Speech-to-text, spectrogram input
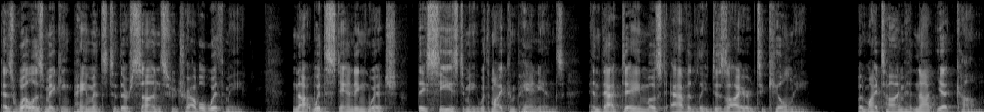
as well as making payments to their sons who travel with me, notwithstanding which they seized me with my companions and that day most avidly desired to kill me. But my time had not yet come.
